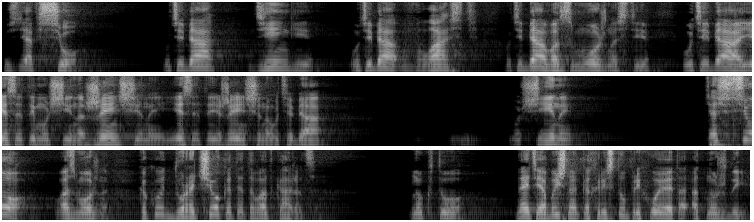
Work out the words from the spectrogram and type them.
У тебя все. У тебя деньги, у тебя власть, у тебя возможности, у тебя, если ты мужчина, женщины, если ты женщина, у тебя мужчины. У тебя все возможно. Какой дурачок от этого откажется? Ну кто? Знаете, обычно ко Христу приходят от нужды.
